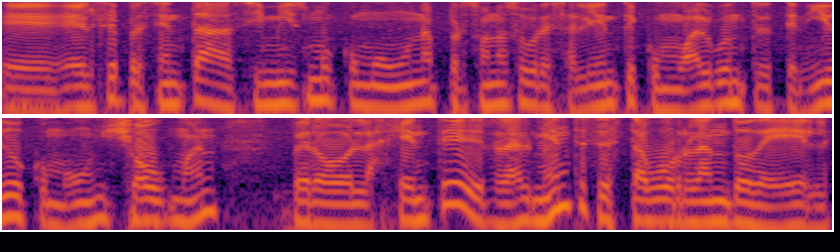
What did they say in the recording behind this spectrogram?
Eh, él se presenta a sí mismo como una persona sobresaliente, como algo entretenido, como un showman, pero la gente realmente se está burlando de él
